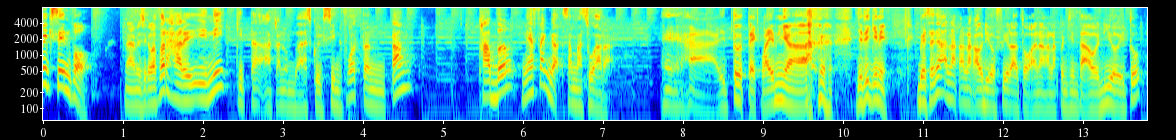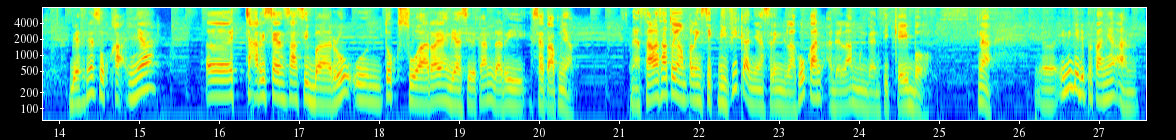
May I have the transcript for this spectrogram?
Quick Info. Nah, Music Lover, hari ini kita akan membahas Quick Info tentang kabel ngefek nggak sama suara. Ya, itu tagline-nya. Jadi gini, biasanya anak-anak audiofil atau anak-anak pencinta audio itu biasanya sukanya uh, cari sensasi baru untuk suara yang dihasilkan dari setupnya. Nah, salah satu yang paling signifikan yang sering dilakukan adalah mengganti kabel. Nah, uh, ini jadi pertanyaan,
